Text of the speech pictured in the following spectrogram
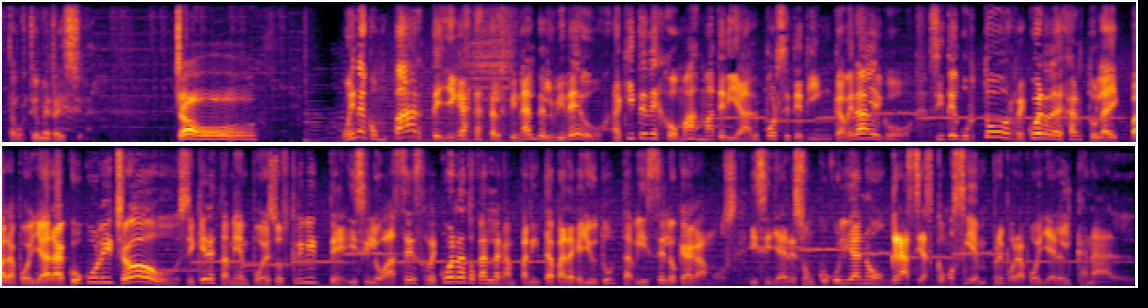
Esta cuestión me traiciona. ¡Chao! Buena comparte, llegaste hasta el final del video. Aquí te dejo más material por si te tinca ver algo. Si te gustó, recuerda dejar tu like para apoyar a Kukuli Show. Si quieres también puedes suscribirte y si lo haces, recuerda tocar la campanita para que YouTube te avise lo que hagamos. Y si ya eres un cuculiano, gracias como siempre por apoyar el canal.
